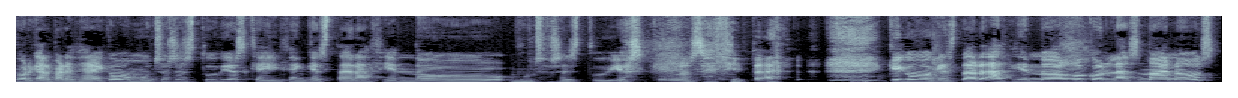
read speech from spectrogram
porque al parecer hay como muchos estudios que dicen que estar haciendo, muchos estudios que no sé citar, que como que estar haciendo algo con las manos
